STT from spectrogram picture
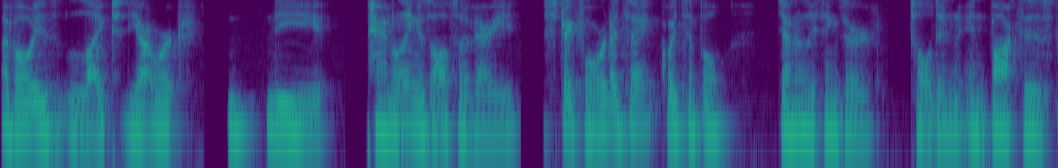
I've always liked the artwork. The paneling is also very straightforward, I'd say, quite simple. Generally, things are told in, in boxes.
